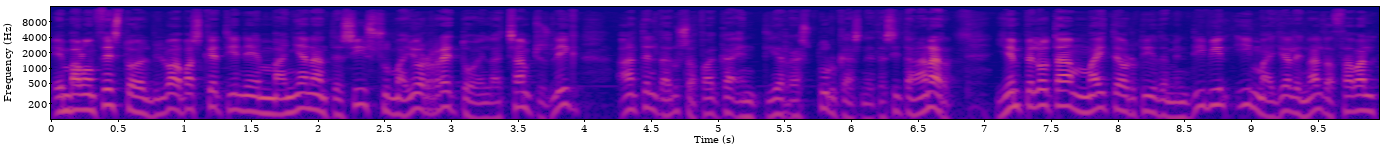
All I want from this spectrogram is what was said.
En baloncesto, el Bilbao Basket tiene mañana ante sí su mayor reto en la Champions League ante el Darusafaka en tierras turcas. Necesita ganar. Y en pelota, Maite Ortiz de Mendíbil y Mayalen Aldazábal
